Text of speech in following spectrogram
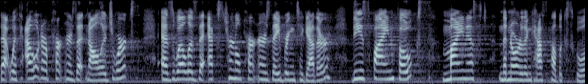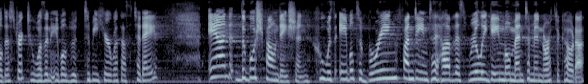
that without our partners at KnowledgeWorks, as well as the external partners they bring together, these fine folks, minus the Northern Cass Public School District, who wasn't able to be here with us today, and the Bush Foundation, who was able to bring funding to have this really gain momentum in North Dakota.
